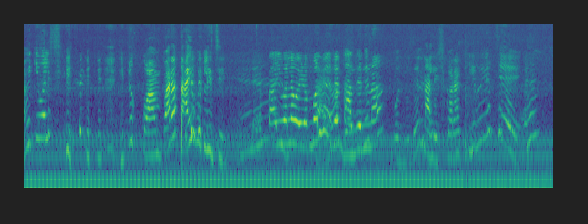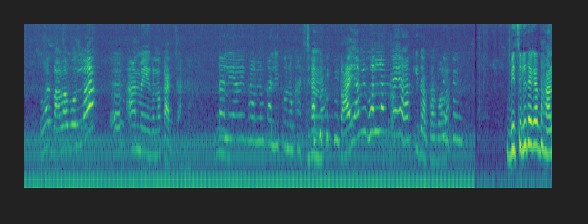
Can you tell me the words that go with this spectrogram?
আমি কি বলেছি? একটু কম পারা তাই বলেছি। তাই বলে ওইরকম বলবে যে কাজের না। বন্ধুদের নালিশ করা কি হয়েছে? হ্যাঁ, তোমার বাবা বলল হ্যাঁ। আমার মেয়ে কোনো কাজ জানে তাহলে আমি ভাবলাম কালি কোনো কাজ জানে তাই আমি বললাম তাই আমার কি দরকার বলো? বিচুলি থেকে ধান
